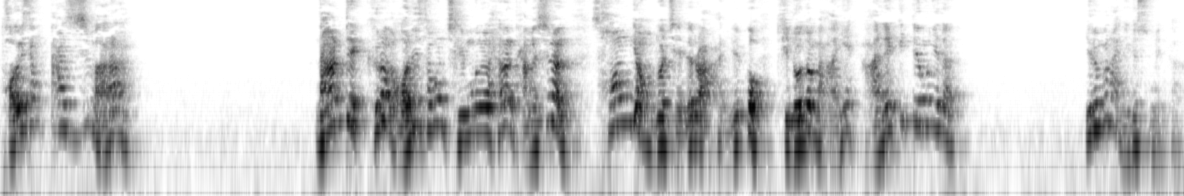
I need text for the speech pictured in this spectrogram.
더 이상 따지지 말아라. 나한테 그런 어리석은 질문을 하는 당신은 성경도 제대로 안 읽고 기도도 많이 안 했기 때문이다. 이런 건 아니겠습니까?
